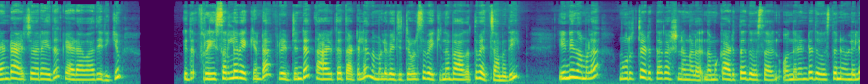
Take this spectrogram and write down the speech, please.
രണ്ടാഴ്ച വരെ ഇത് കേടാവാതിരിക്കും. ഇത് ഫ്രീസറിൽ വെക്കേണ്ട ഫ്രിഡ്ജിന്റെ താഴത്തെ തട്ടിൽ നമ്മൾ വെജിറ്റബിൾസ് വെക്കുന്ന ഭാഗത്ത് വെച്ചാൽ മതി. ഇനി നമ്മൾ മുറിച്ചെടുത്ത കഷ്ണങ്ങൾ നമുക്ക് അടുത്ത ദിവസം ഒന്ന് രണ്ട് ദിവസത്തിനുള്ളിൽ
